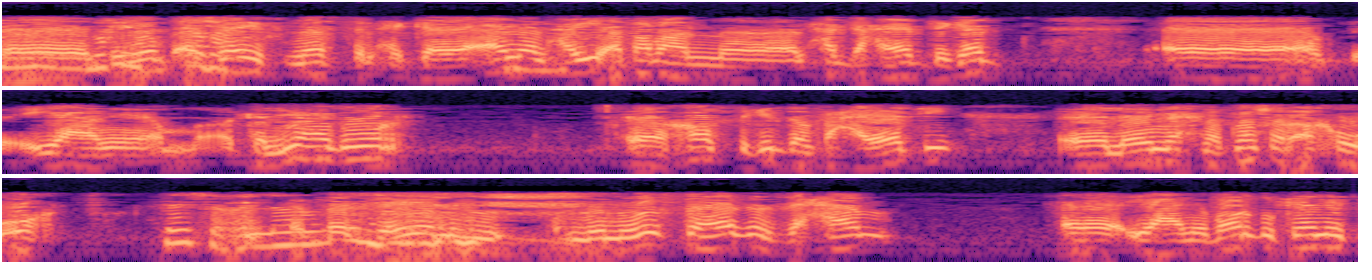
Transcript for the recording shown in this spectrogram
آه، بيبقى. شايف نفس الحكاية أنا الحقيقة طبعا آه، الحاجة حياة بجد آه، يعني كان ليها دور خاص جدا في حياتي آه، لأن إحنا 12 أخ وأخت. ما شاء الله. بس هي من, من وسط هذا الزحام آه، يعني برضو كانت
